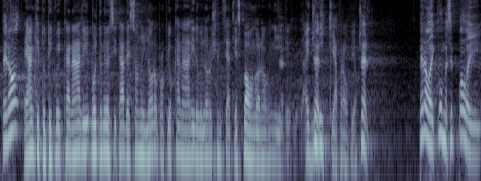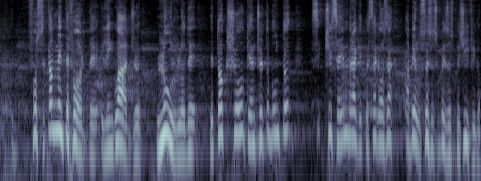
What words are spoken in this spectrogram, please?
Però... E anche tutti quei canali, molte università adesso hanno i loro proprio canali dove i loro scienziati espongono, quindi certo. è di certo. nicchia proprio. Certo, però è come se poi fosse talmente forte il linguaggio, l'urlo del de talk show che a un certo punto ci sembra che questa cosa abbia lo stesso peso specifico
